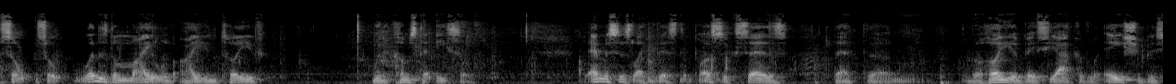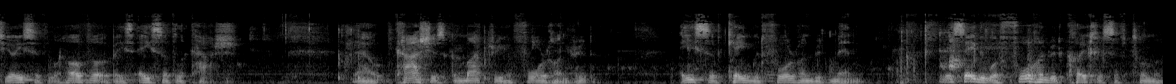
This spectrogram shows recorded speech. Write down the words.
so, so what is the mile of ayin toiv when it comes to Esau? The emes is like this. The pasuk says that. Um, V'hoya beis Yaakov le'esh beis Yosef lehova beis Esav lekash. Now, Kash is a gematria of 400. Esav came with 400 men. They say there were 400 koiches of Tumah.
